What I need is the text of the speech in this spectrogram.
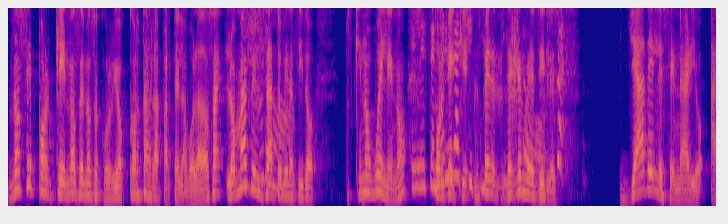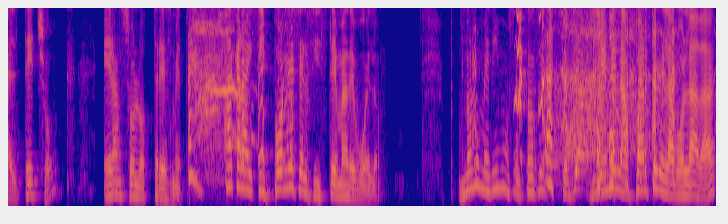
no sé por qué no se nos ocurrió cortar la parte de la volada. O sea, lo más sensato hubiera sido, pues que no vuele, ¿no? El escenario era que- chiquitito. déjenme decirles, ya del escenario al techo eran solo tres metros. Ah, caray. Si pones el sistema de vuelo, no lo medimos. Entonces, pues ya viene la parte de la volada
